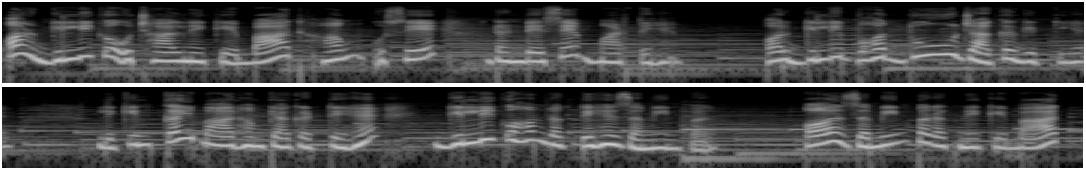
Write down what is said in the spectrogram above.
और गिल्ली को उछालने के बाद हम उसे डंडे से मारते हैं और गिल्ली बहुत दूर जाकर गिरती है। लेकिन कई बार हम क्या करते हैं, गिल्ली को हम रखते हैं ज़मीन पर और ज़मीन पर रखने के बाद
